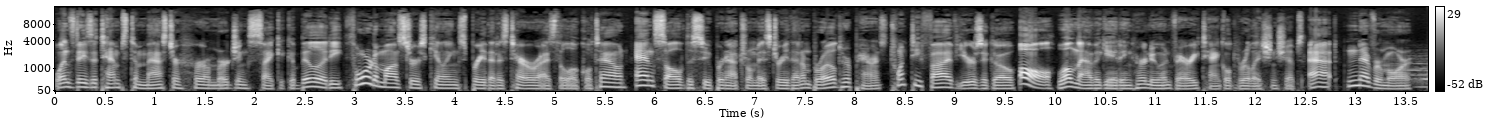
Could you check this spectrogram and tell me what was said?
Wednesday's attempts to master her emerging psychic ability, thwart a monstrous killing spree that has terrorized the local town, and solve the supernatural mystery that embroiled her parents 25 years ago, all while navigating her new and very tangled relationship at Nevermore.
